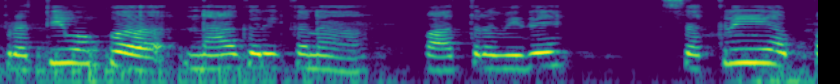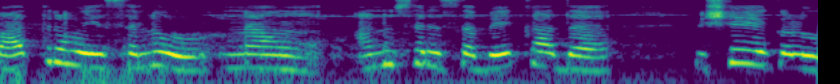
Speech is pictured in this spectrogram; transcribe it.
ಪ್ರತಿಯೊಬ್ಬ ನಾಗರಿಕನ ಪಾತ್ರವಿದೆ. ಸಕ್ರಿಯ ಪಾತ್ರ ವಹಿಸಲು ನಾವು ಅನುಸರಿಸಬೇಕಾದ ವಿಷಯಗಳು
